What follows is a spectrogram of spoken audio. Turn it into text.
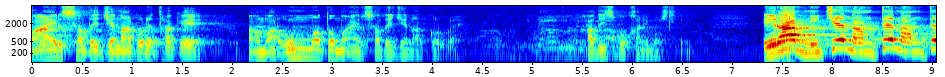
মায়ের সাথে জেনা করে থাকে, আমার উম্মত মায়ের সাথে জেনা করবে। হাদিস বোখারি, মুসলিম। এরা নিচে নামতে নামতে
